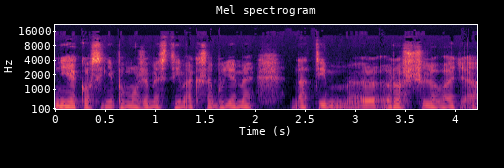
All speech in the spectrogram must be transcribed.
nejako si nepomôžeme s tým, ak sa budeme nad tým e, rozčuľovať a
